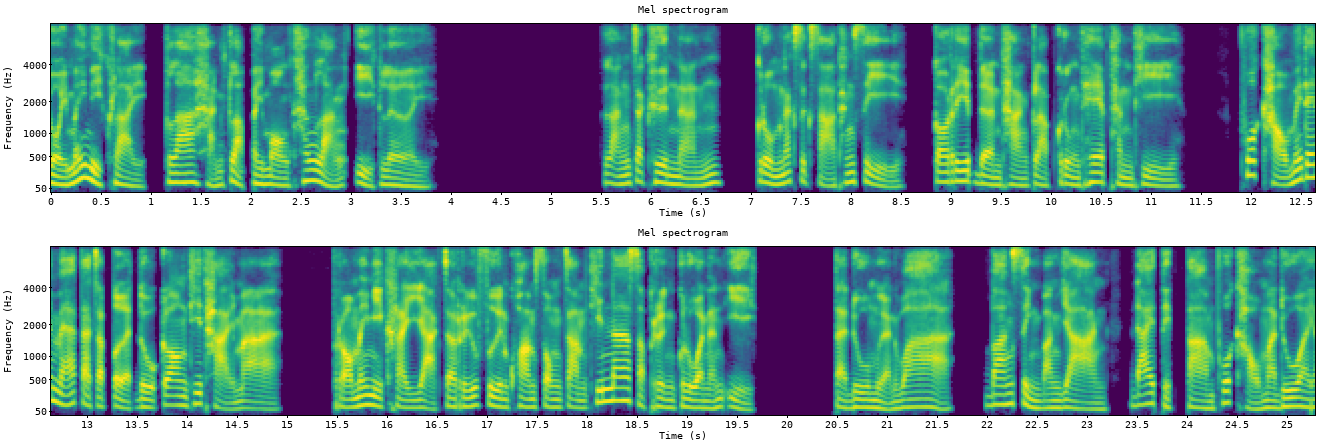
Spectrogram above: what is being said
โดยไม่มีใครกล้าหันกลับไปมองข้างหลังอีกเลย หลังจากคืนนั้น กลุ่มนักศึกษาทั้งสี่ก็รีบเดินทางกลับกรุงเทพทันที พวกเขาไม่ได้แม้แต่จะเปิดดูกล้องที่ถ่ายมา เพราะไม่มีใครอยากจะรื้อฟื้นความทรงจำที่น่าสะพรึงกลัวนั้นอีก แต่ดูเหมือนว่า บางสิ่งบางอย่างได้ติดตามพวกเขามาด้วย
